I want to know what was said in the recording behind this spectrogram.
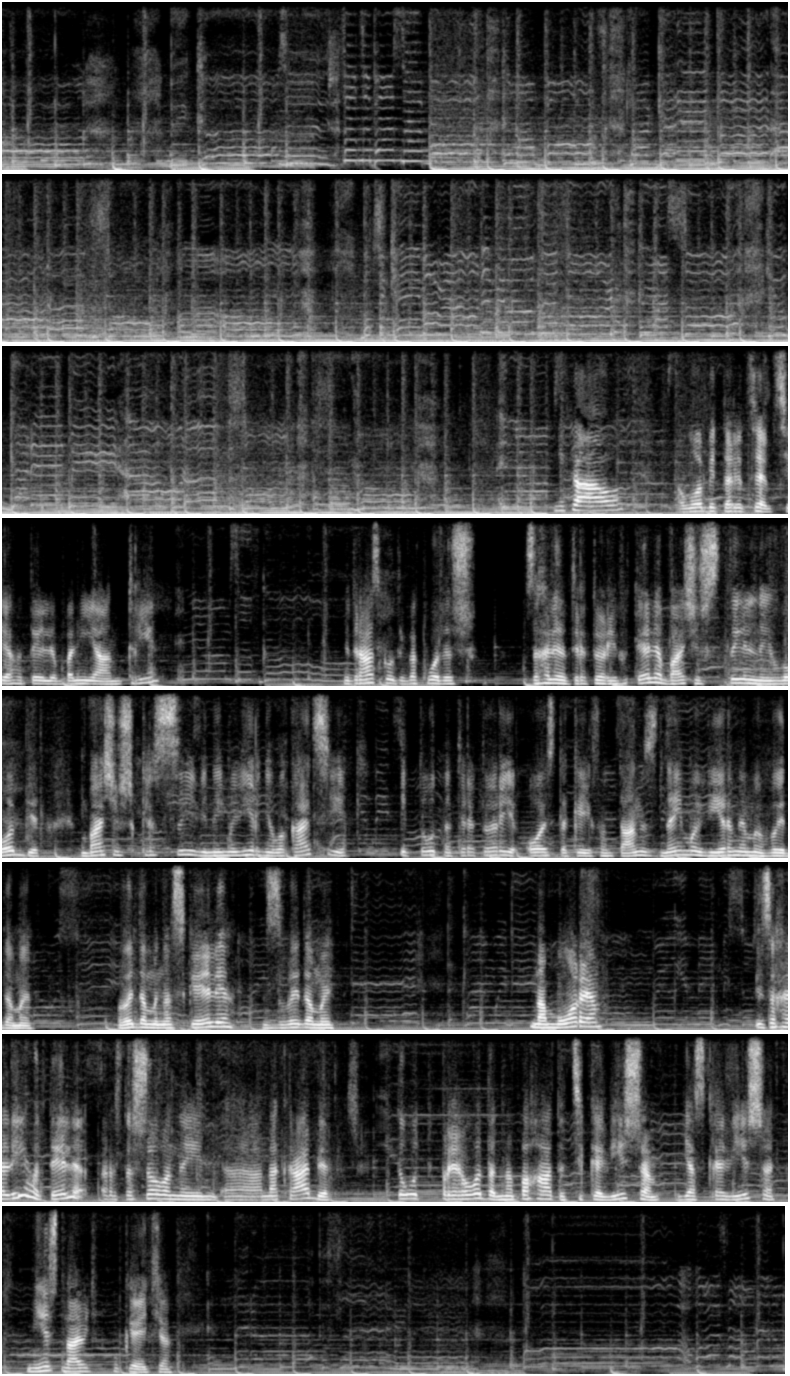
Ніхао. Лобі та рецепція готелю Баньян 3. Відразу, коли ти заходиш взагалі на територію готеля, бачиш стильний лобі, бачиш красиві, неймовірні локації. І тут на території ось такий фонтан з неймовірними видами. Видами на скелі, з видами на море. І взагалі готель розташований е, на крабі. Тут природа набагато цікавіша, яскравіша, ніж навіть в Пукеті.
